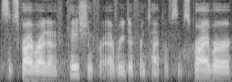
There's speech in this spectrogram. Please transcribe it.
subscriber identification for every different type of subscriber,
